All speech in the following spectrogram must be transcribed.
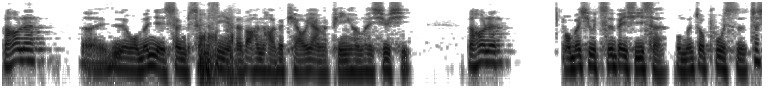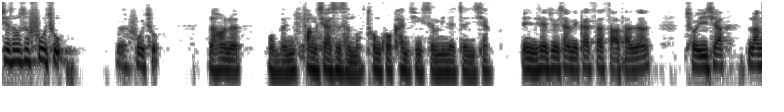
然后呢，呃，我们也身身心也得到很好的调养、平衡和休息，然后呢，我们修慈悲喜舍，我们做布施，这些都是付出，呃，付出，然后呢。我们放下是什么？通过看清生命的真相。等一下，就像你看沙沙滩上吹一下浪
